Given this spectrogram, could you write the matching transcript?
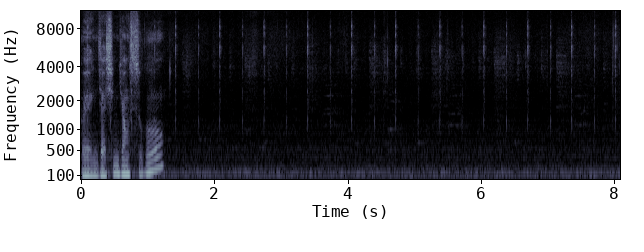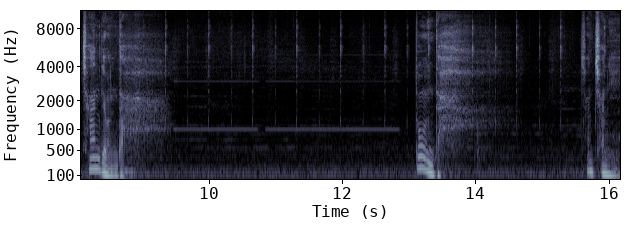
보행자 신경 쓰고 차 한 대 온다. 또 온다. 천천히.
